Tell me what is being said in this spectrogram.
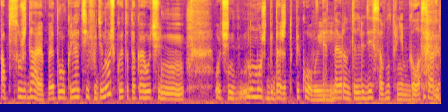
обсуждая. Поэтому креатив в одиночку это такая очень, очень, ну, может быть, даже тупиковый. Это, наверное, для людей со внутренними голосами.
